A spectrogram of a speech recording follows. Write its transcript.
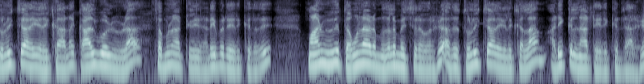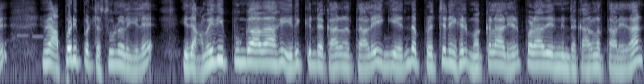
தொழிற்சாலைகளுக்கான கால்கோல் விழா தமிழ்நாட்டில் நடைபெற இருக்கிறது. மாண்புமிகு தமிழ்நாடு முதலமைச்சர் அவர்கள் அந்த தொழிற்சாலைகளுக்கெல்லாம் அடிக்கல் நாட்ட இருக்கின்றார்கள். இவை அப்படிப்பட்ட சூழ்நிலையிலே இது அமைதி பூங்காவாக இருக்கின்ற காரணத்தாலே இங்கே எந்த பிரச்சனைகள் மக்களால் ஏற்படாது என்கின்ற காரணத்தாலே தான்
